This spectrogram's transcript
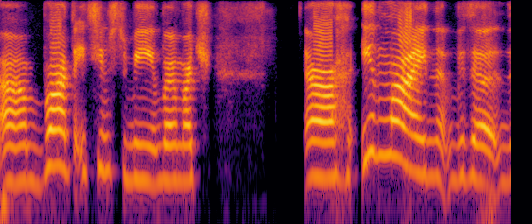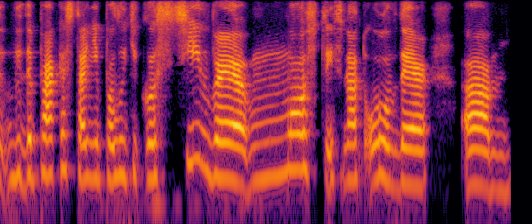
Um, but it seems to me very much uh, in line with the with the Pakistani political scene, where most, if not all, of their um,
